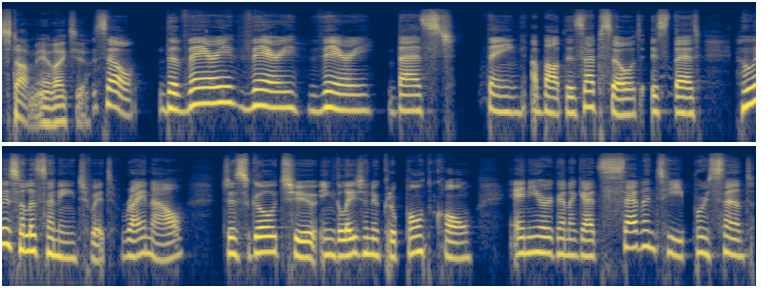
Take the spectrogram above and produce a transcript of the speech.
stop me, Alexia. So, the very, very, very best thing about this episode is that who is listening to it right now, just go to inglesnocru.com and you're gonna get 70%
